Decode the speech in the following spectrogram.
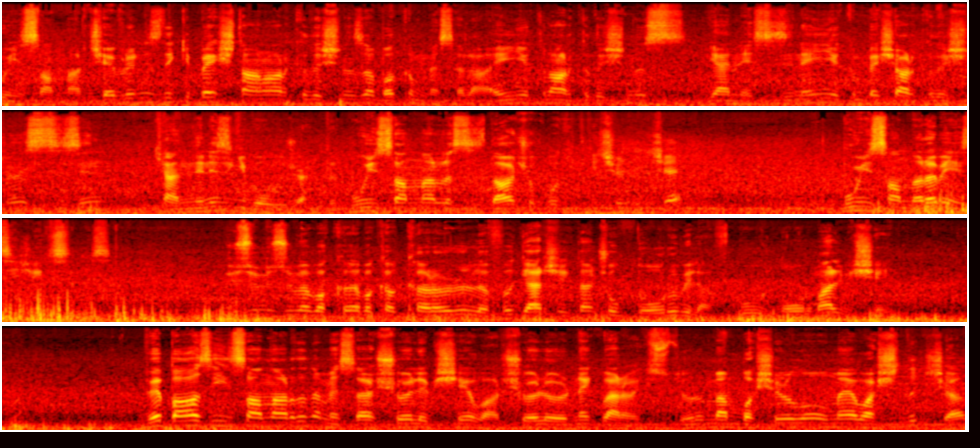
bu insanlar? Çevrenizdeki 5 tane arkadaşınıza bakın mesela. En yakın arkadaşınız yani sizin en yakın 5 arkadaşınız sizin kendiniz gibi olacaktır. Bu insanlarla siz daha çok vakit geçirdikçe bu insanlara benzeyeceksiniz. Üzüm üzüme baka baka kararır lafı gerçekten çok doğru bir laf. Bu normal bir şey. Ve bazı insanlarda da mesela şöyle bir şey var. Şöyle örnek vermek istiyorum. Ben başarılı olmaya başladıkça,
